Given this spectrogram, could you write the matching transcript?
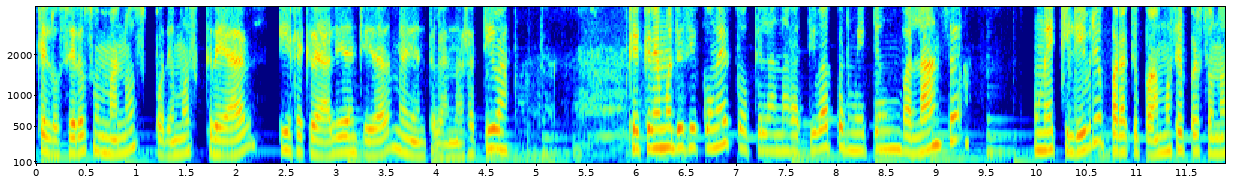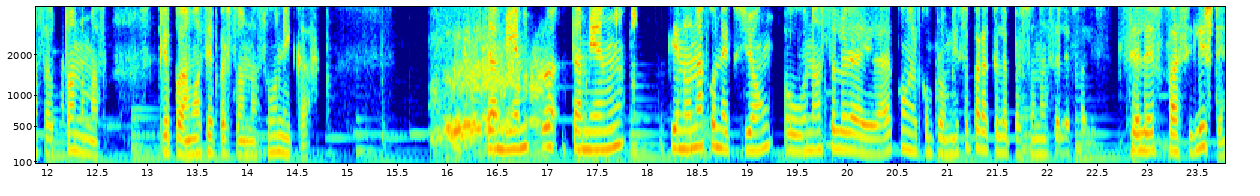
que los seres humanos podemos crear y recrear la identidad mediante la narrativa. ¿Qué queremos decir con esto? Que la narrativa permite un balance, un equilibrio para que podamos ser personas autónomas, que podamos ser personas únicas. También, también tiene una conexión o una solidaridad con el compromiso para que la persona se le, se le facilite,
